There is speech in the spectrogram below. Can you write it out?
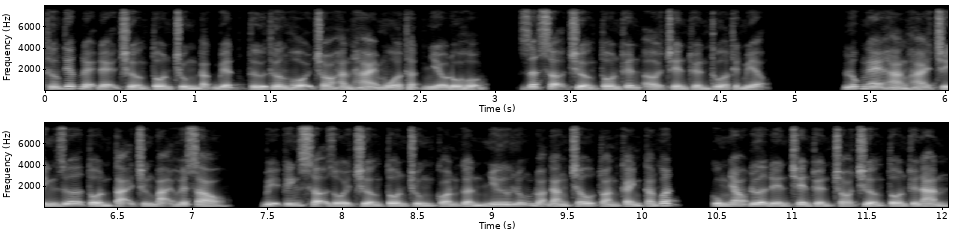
thương tiếp đệ đệ trưởng tôn trùng đặc biệt từ thương hội cho hắn hái mua thật nhiều đồ hộp, rất sợ trưởng tôn thuyên ở trên thuyền thua thiệt miệng. Lúc nghe hàng hải chính giữa tồn tại chứng bại huyết sau, bị kinh sợ rồi trưởng tôn trùng còn gần như lũng đoạn đăng châu toàn cảnh cam quất, cùng nhau đưa đến trên thuyền cho trưởng tôn thuyên ăn.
